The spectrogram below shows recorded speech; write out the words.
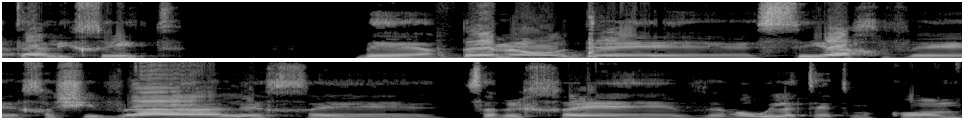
אה, תהליכית, בהרבה מאוד אה, שיח וחשיבה על איך אה, צריך וראוי לתת מקום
